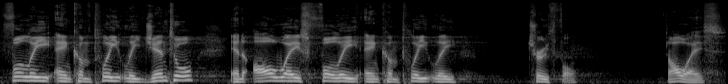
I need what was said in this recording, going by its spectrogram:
fully and completely gentle and always fully and completely truthful. Always.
